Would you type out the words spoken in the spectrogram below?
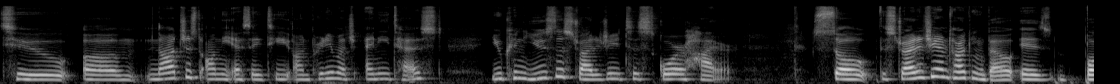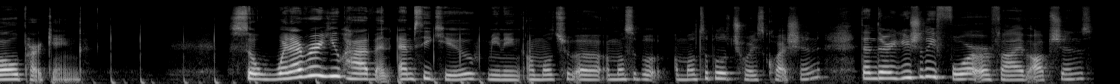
to um, not just on the SAT, on pretty much any test, you can use this strategy to score higher. So the strategy I'm talking about is ballparking. So whenever you have an MCQ, meaning a multiple uh, a multiple a multiple choice question, then there are usually four or five options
